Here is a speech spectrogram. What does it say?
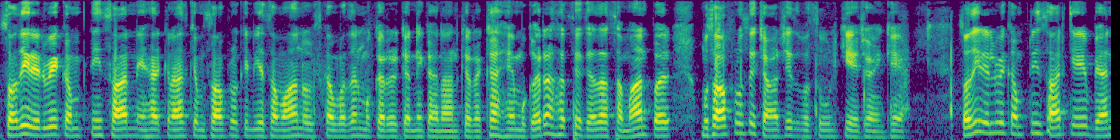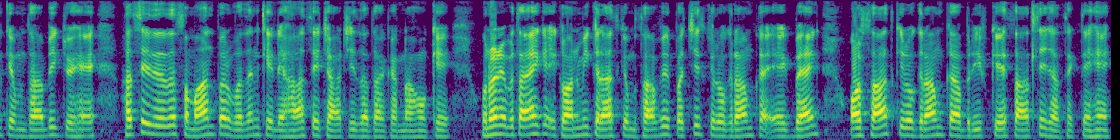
सऊदी रेलवे कंपनी सार ने हर क्लास के मुसाफरों के लिए सामान और उसका वज़न मुकर करने का ऐलान कर रखा है। मुकर हद से ज़्यादा सामान पर मुसाफरों से चार्जेस वसूल किए जाएँगे। सऊदी रेलवे कंपनी सार के बयान के मुताबिक जो है, हद से ज़्यादा सामान पर वज़न के लिहाज से चार्जेज अदा करना होंगे। उन्होंने बताया कि इकॉनमी क्लास के मुसाफिर पच्चीस किलोग्राम का एक बैग और सात किलोग्राम का ब्रीफ के साथ ले जा सकते हैं,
